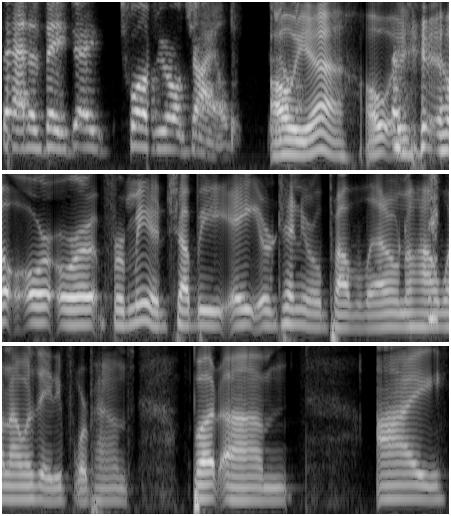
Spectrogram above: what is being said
that is a 12 year old child. Oh yeah. Oh, or or for me, a chubby eight or ten year old probably. I don't know how when I was eighty four pounds, but um, I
